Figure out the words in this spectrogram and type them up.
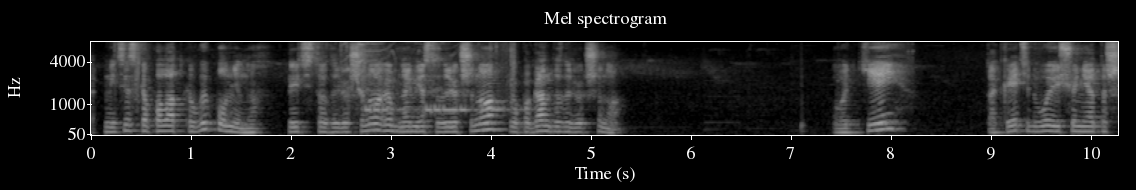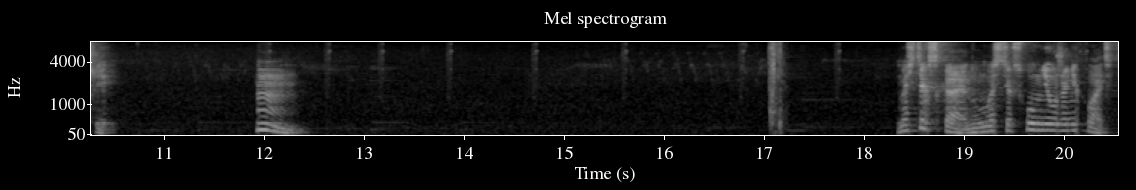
Так, медицинская палатка выполнена. Строительство завершено, рыбное место завершено, пропаганда завершено. Окей. Так, эти двое еще не отошли. Хм. Мастерская. Ну, мастерскую мне уже не хватит.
